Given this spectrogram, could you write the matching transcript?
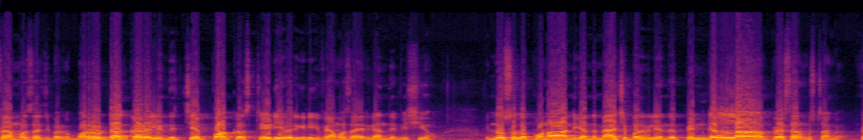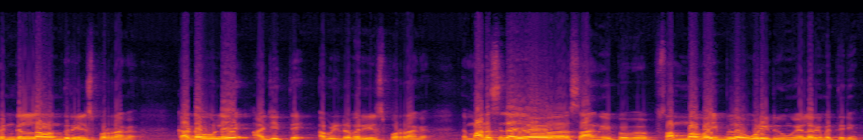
ஃபேமஸ் ஆச்சு பாருங்க. பரோட்டா கடையிலேருந்து சேப்பாக்கம் ஸ்டேடியம் வரைக்கும் இன்றைக்கி ஃபேமஸ் ஆகிருக்கு அந்த விஷயம். இன்னும் சொல்ல போனால் அன்றைக்கி அந்த மேட்ச் பதவியில் அந்த பெண்கள்லாம் பேச ஆரம்பிச்சிட்டாங்க. பெண்கள்லாம் வந்து ரீல்ஸ் போடுறாங்க. கடவுளே அஜித்தே அப்படின்ற மாதிரி ரீல்ஸ் போடுறாங்க. இந்த மனசில் சாங் இப்போ செம்ம வைப்பில் ஓடிட்டு இருக்கவங்க எல்லாருக்குமே தெரியும்.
